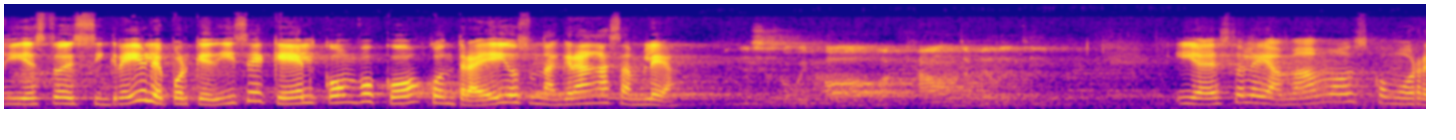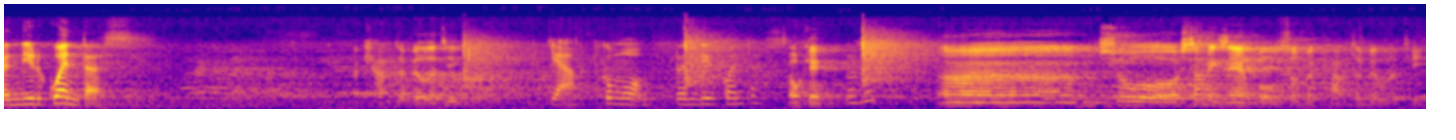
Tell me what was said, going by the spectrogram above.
Y esto es increíble porque dice que él convocó contra ellos una gran asamblea. And this is what we call accountability. Y a esto le llamamos como rendir cuentas. Accountability? Ya, como rendir cuentas. Okay. Um, so, some examples of accountability.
